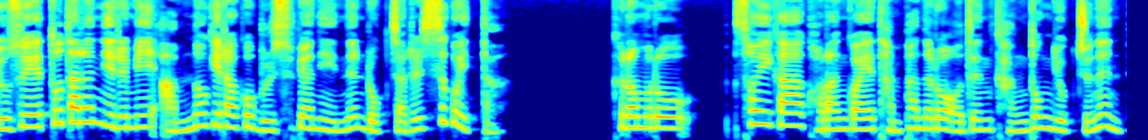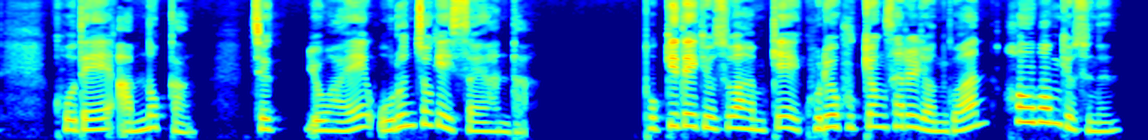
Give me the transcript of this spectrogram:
요수의 또 다른 이름이 압록이라고 물수변이 있는 록자를 쓰고 있다. 그러므로 서희가 거란과의 단판으로 얻은 강동 육주는 고대의 압록강, 즉 요하의 오른쪽에 있어야 한다. 복귀대 교수와 함께 고려 국경사를 연구한 허우범 교수는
